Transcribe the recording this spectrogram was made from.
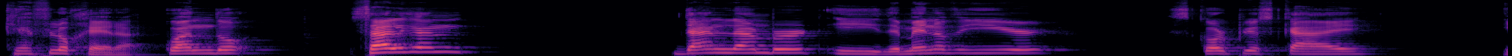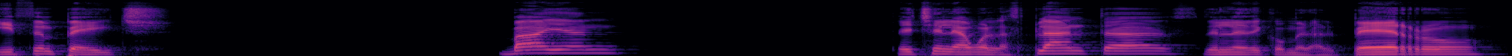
Qué flojera. Cuando salgan Dan Lambert y The Men of the Year, Scorpio Sky, Ethan Page, vayan, Échenle agua a las plantas, denle de comer al perro,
